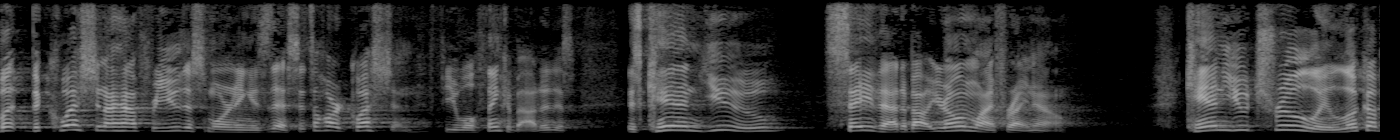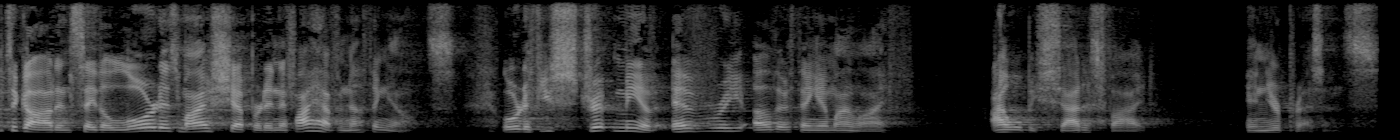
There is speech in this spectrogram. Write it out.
But the question I have for you this morning is this it's a hard question, if you will think about it, is, is can you say that about your own life right now? Can you truly look up to God and say, The Lord is my shepherd, and if I have nothing else, Lord, if you strip me of every other thing in my life, I will be satisfied in your presence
